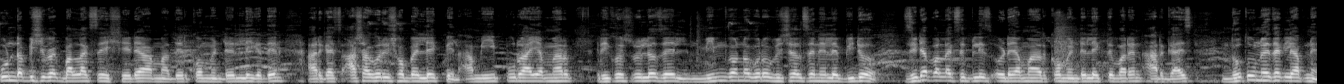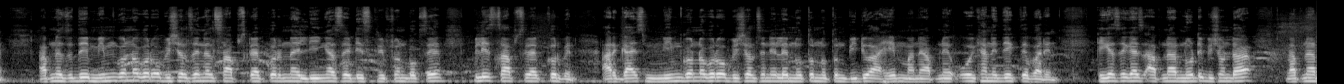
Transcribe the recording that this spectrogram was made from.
কোনটা বেশিরভাগ ভালো লাগছে সেটা আমাদের কমেন্টে লিখে দেন। আর গাইস আশা করি সবাই লিখবেন। আমি পুরাই আমার রিকোয়েস্ট রইল যে মিমগনগর অফিসিয়াল চ্যানেলে ভিডিও যেটা ভালো লাগছে প্লিজ ওটা আমার কমেন্টে লিখতে পারেন। আর গাইস নতুন হয়ে থাকলে আপনি আপনি যদি মিম মিমগনগর অফিসিয়াল চ্যানেল সাবস্ক্রাইব করেন নাই লিঙ্ক আছে ডিসক্রিপশন বক্সে প্লিজ সাবস্ক্রাইব করবেন। আর গাইস মিমগনগর অফিসিয়াল চ্যানেলে নতুন নতুন ভিডিও আহে মানে আপনি ওইখানে দেখতে পারেন। ঠিক আছে গাইস আপনার নোটিফিকেশনটা আপনার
